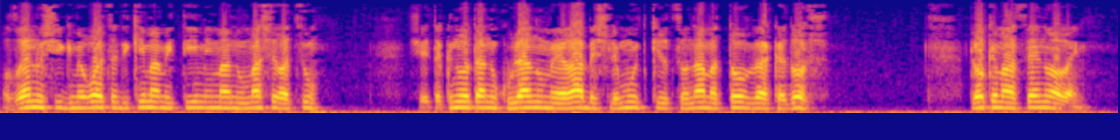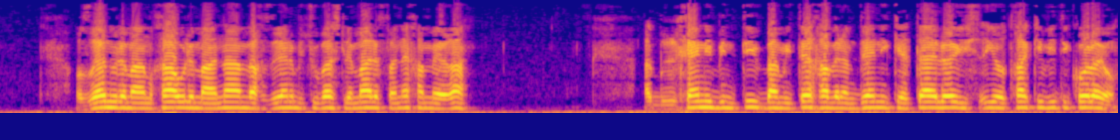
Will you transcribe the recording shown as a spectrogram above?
עוזרנו שיגמרו הצדיקים האמיתיים עמנו מה שרצו, שיתקנו אותנו כולנו מהרה בשלמות כרצונם הטוב והקדוש, לא כמעשינו הרעים. עוזרנו למענך ולמענם, והחזירנו בתשובה שלמה לפניך מהרה. אדריכני בנתיב בעמיתך ולמדני, כי אתה אלוהי אישי אותך קיוויתי כל היום.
